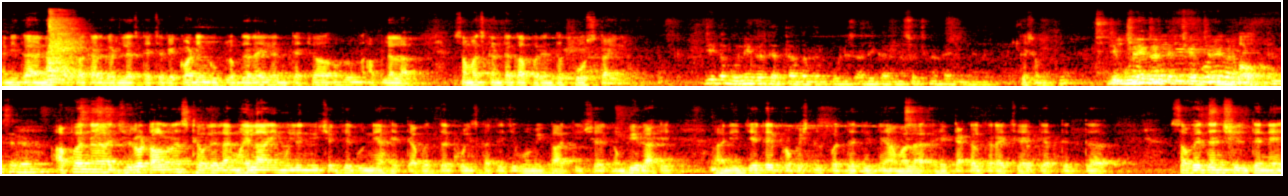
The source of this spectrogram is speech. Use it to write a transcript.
आणि काय अनेक प्रकार घडल्यास त्याचे रेकॉर्डिंग उपलब्ध राहील आणि त्याच्यावरून आपल्याला समाजकंटकापर्यंत पोचता येईल. जे काही गुन्हे करतात त्याबद्दल पोलीस अधिकाऱ्यांना सूचना काय दिल्या हो, हो. आपण झिरो टॉलरन्स ठेवलेला आहे. महिला आणि मुलींविषयक जे गुन्हे आहेत त्याबद्दल पोलीस खात्याची भूमिका अतिशय गंभीर आहे. आणि जे काही प्रोफेशनल पद्धतीने आम्हाला हे टॅकल करायचे आहे ते अत्यंत संवेदनशीलतेने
